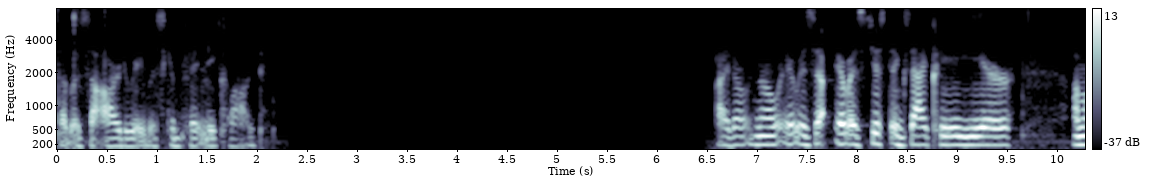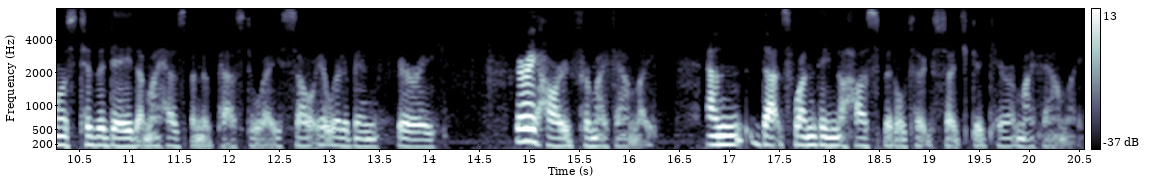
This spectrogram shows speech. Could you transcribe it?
that was the artery was completely clogged. I don't know. It was it was just exactly a year, almost to the day that my husband had passed away. So it would have been very, very hard for my family, and that's one thing. The hospital took such good care of my family.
